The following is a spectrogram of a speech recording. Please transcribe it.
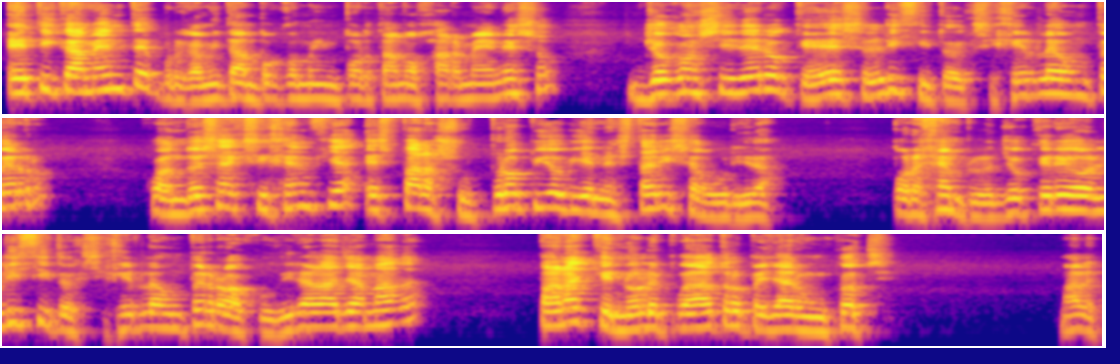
Éticamente, porque a mí tampoco me importa mojarme en eso, yo considero que es lícito exigirle a un perro cuando esa exigencia es para su propio bienestar y seguridad. Por ejemplo, yo creo lícito exigirle a un perro acudir a la llamada para que no le pueda atropellar un coche. ¿Vale?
